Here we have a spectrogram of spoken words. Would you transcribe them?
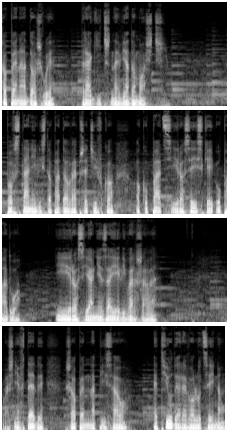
Chopina doszły tragiczne wiadomości. Powstanie listopadowe przeciwko okupacji rosyjskiej upadło i Rosjanie zajęli Warszawę. Właśnie wtedy Chopin napisał etiudę rewolucyjną.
